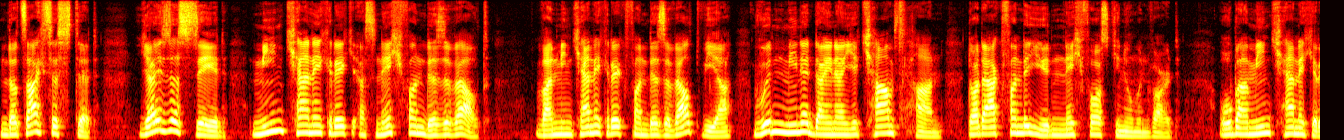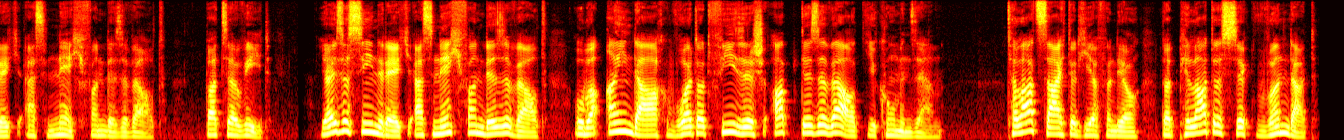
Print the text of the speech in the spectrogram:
Und dort sagt es dit, Jesus sagt, mein Königreich ist nicht von dieser Welt. Wenn mein Königreich von dieser Welt wäre, würden meine Diener gekämpft haben, dort auch von den Juden nicht festgenommen wird. Aber mein Königreich ist nicht von dieser Welt. Was so weit. Jesus sein Reich ist nicht von dieser Welt, aber ein Tag wird dort physisch ab dieser Welt gekommen sein. Talat sagt dort hier von dir, dass Pilatus sich wundert,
